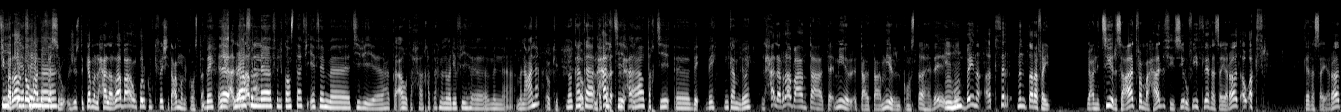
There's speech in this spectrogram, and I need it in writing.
كيما راهو تو بعد نفسروا juste نكمل الحالة الرابعة ونقول لكم كيفاش يتعمل ال constat. الحالة راهو في في ال constat في FM TV آه، هكا أوضح خاطر إحنا نوريو فيه آه، من من عنا. OK. donc هكا الحالة- partie الحالة- A و partie B باهي نكملوا. الحالة الرابعة نتاع تامير تاع تعمير ال constat هذا. يكون بين أكثر من طرفين. يعني تصير ساعات فما حادث يصيروا فيه ثلاثة سيارات أو أكثر. ثلاثة سيارات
